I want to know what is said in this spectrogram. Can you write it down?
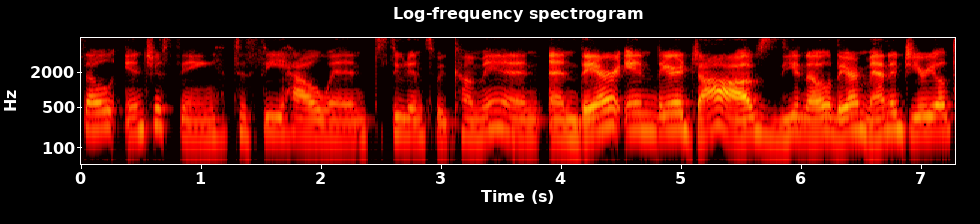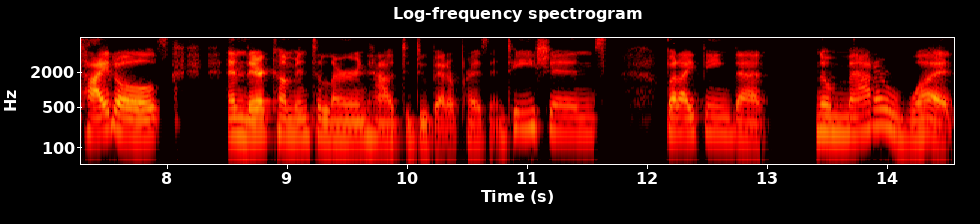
so interesting to see how when students would come in and they're in their jobs, you know, their managerial titles, and they're coming to learn how to do better presentations. But I think that no matter what,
